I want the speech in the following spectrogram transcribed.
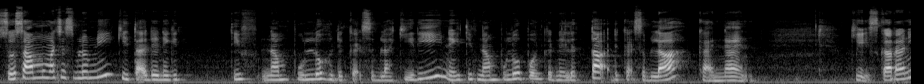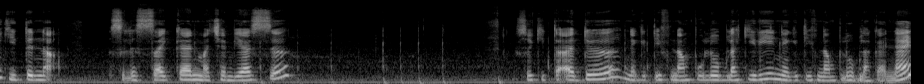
So sama macam sebelum ni kita ada negatif negatif 60 dekat sebelah kiri, negatif 60 pun kena letak dekat sebelah kanan. Okey, sekarang ni kita nak selesaikan macam biasa. So, kita ada negatif 60 belah kiri, negatif 60 belah kanan.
